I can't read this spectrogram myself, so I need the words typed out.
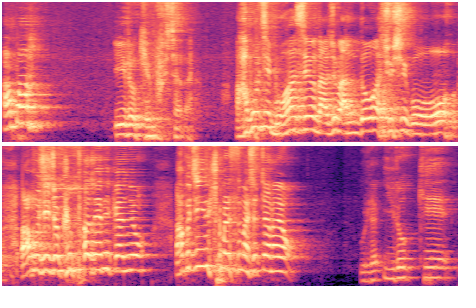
아빠 이렇게 부르잖아요. 아버지 뭐 하세요? 나 좀 안 도와주시고 아버지 저 급하다니까요. 아버지 이렇게 말씀하셨잖아요. 우리가 이렇게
